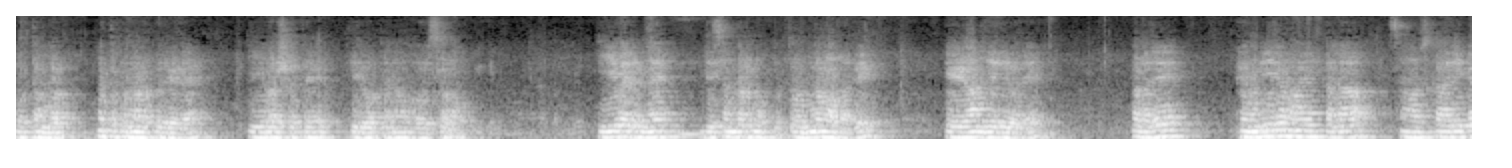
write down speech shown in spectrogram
മുത്തമ്പ മുത്തപ്പനടപ്പുരയുടെ ഈ വർഷത്തെ തിരുവപ്പന മഹോത്സവം. ഈ വരുന്ന ഡിസംബർ മുപ്പത്തൊന്ന് മുതൽ ഏഴാം തീയതി വരെ വളരെ ഗംഭീരമായ കലാ സാംസ്കാരിക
